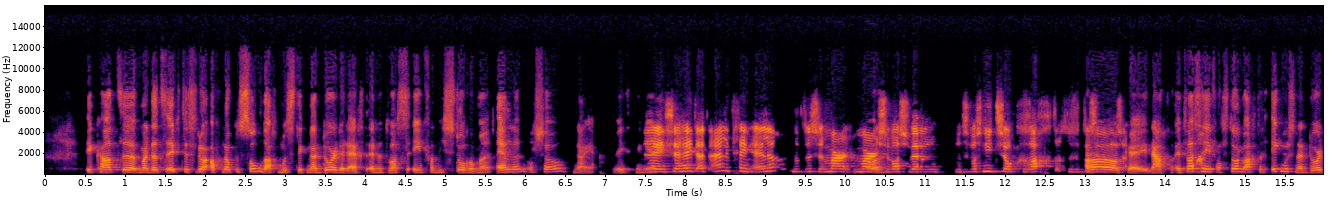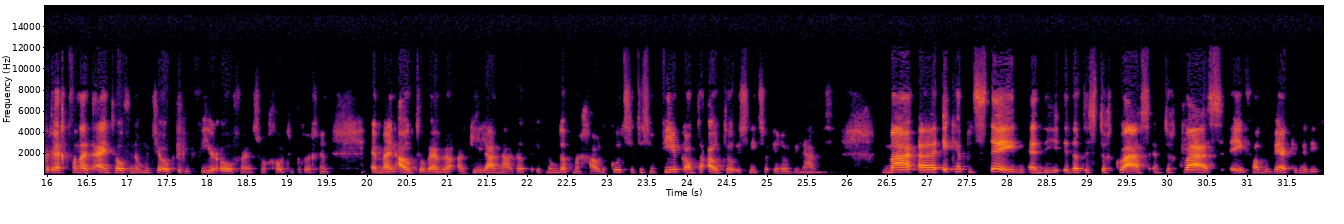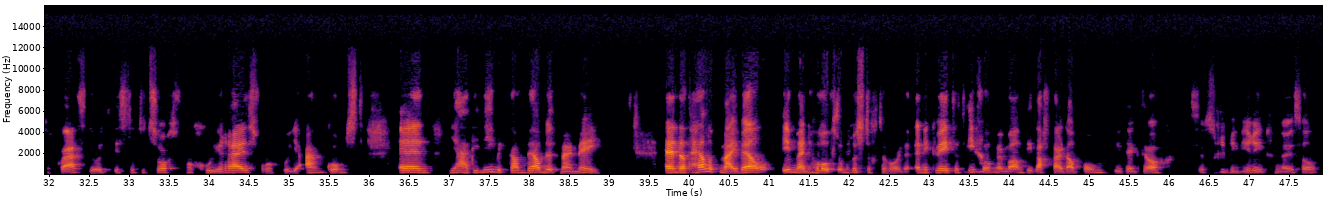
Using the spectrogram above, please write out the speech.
Ik had, uh, maar dat is even tussendoor, afgelopen zondag moest ik naar Dordrecht. En het was een van die stormen, Ellen of zo. Nou ja, weet ik niet meer. Nee, ze heet uiteindelijk geen Ellen. Dat is, maar maar oh. ze was wel, want ze was niet zo krachtig. Dus het is, oh, oké. Nou, het was even van stormachtig. Ik moest naar Dordrecht vanuit Eindhoven. En dan moet je ook de rivier over, zo'n grote brug. En, en mijn auto, we hebben Agila. Nou, dat, ik noem dat mijn gouden koets. Het is een vierkante auto, is niet zo aerodynamisch. Maar uh, ik heb een steen en die, dat is turquoise. En turquoise, een van de werkingen die turquoise doet, is dat het zorgt voor een goede reis, voor een goede aankomst. En ja, die neem ik dan wel met mij mee. En dat helpt mij wel in mijn hoofd om rustig te worden. En ik weet dat Ivo, mijn man, die lacht daar dan om. Die denkt, oh, het is een geneuzel.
